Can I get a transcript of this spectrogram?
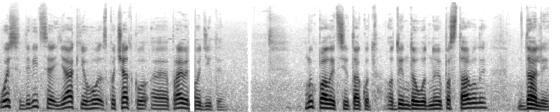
Ось дивіться, як його спочатку е, правильно одіти. Ми палиці так от один до одної поставили. Далі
